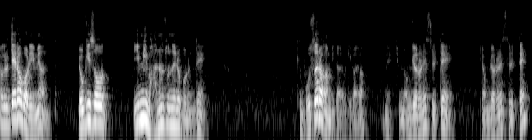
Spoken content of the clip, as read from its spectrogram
여기를 때려버리면 여기서 이미 많은 손해를 보는데 못 살아갑니다. 여기가요. 네, 지금 연결을 했을 때 연결을 했을 때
